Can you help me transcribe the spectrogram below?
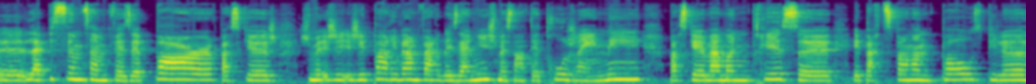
euh, la piscine, ça me faisait peur, parce que je j'ai pas arrivé à me faire des amis, je me sentais trop gênée, parce que ma monitrice euh, est partie pendant une pause, puis là,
